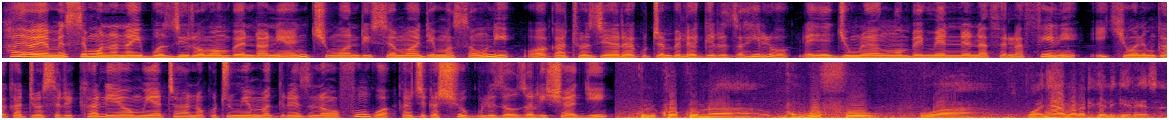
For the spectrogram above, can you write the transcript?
Hayo yamesemwa na naibu waziri wa mambo ya ndani ya nchi mhandisi Amadi Masauni wakati wa ziara ya kutembelea gereza hilo lenye jumla ya ng'ombe mia nne na thelathini ikiwa ni mkakati wa serikali ya awamu ya tano kutumia magereza na wafungwa katika shughuli za uzalishaji. Kulikuwa kuna pungufu wa wanyama katika ile gereza,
